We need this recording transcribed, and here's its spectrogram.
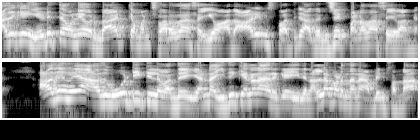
அதுக்கு எடுத்த உடனே ஒரு பேட் கமெண்ட்ஸ் வரதான் செய்யும். அதை ஆடியன்ஸ் பார்த்துட்டு அதை ரிஜெக்ட் பண்ண தான் செய்வாங்க. அதுவே அது ஓடிடியில் வந்து ஏன்டா இதுக்கு என்னடா இருக்கு? இது நல்ல படம் தானே? அப்படின்னு சொன்னால்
